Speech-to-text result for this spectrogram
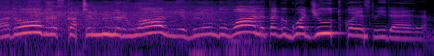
A dobrze, skacze Müller ładnie, wylądowany, tak gładziutko jest liderem.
